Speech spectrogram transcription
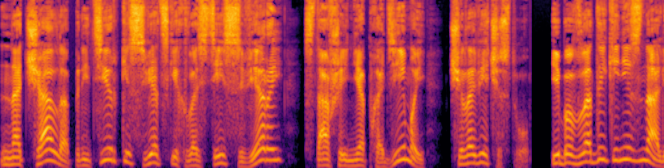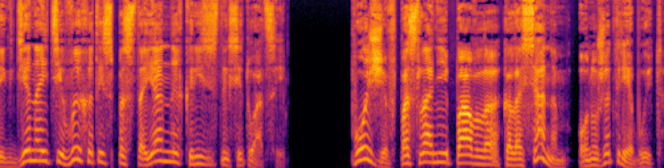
начало притирки светских властей с верой, ставшей необходимой человечеству, ибо владыки не знали, где найти выход из постоянных кризисных ситуаций. Позже, в послании Павла Колоссянам, он уже требует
